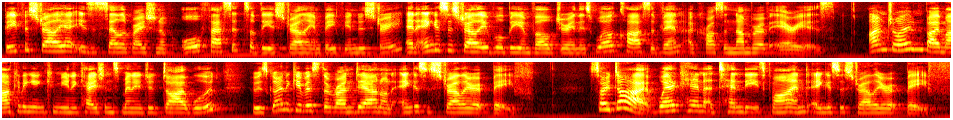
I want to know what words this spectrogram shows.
Beef Australia is a celebration of all facets of the Australian beef industry, and Angus Australia will be involved during this world class event across a number of areas. I'm joined by Marketing and Communications Manager Di Wood, who is going to give us the rundown on Angus Australia at Beef. So, Di, where can attendees find Angus Australia at Beef?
